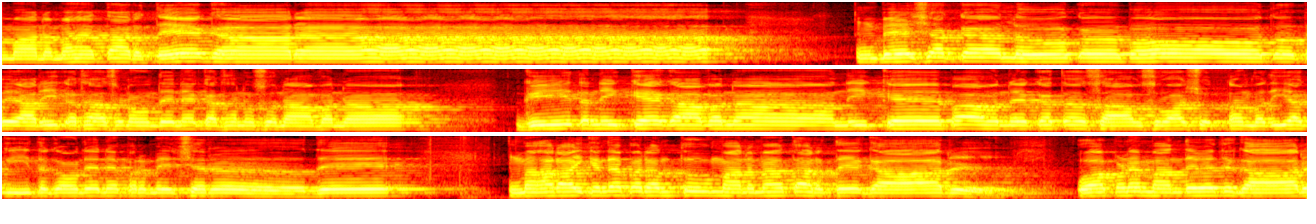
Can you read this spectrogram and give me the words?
ਮਨ ਮਹਿ ਧਰਤੇ ਗਾਰ ਬੇਸ਼ੱਕ ਲੋਕ ਬਹੁਤ ਪਿਆਰੀ ਕਥਾ ਸੁਣਾਉਂਦੇ ਨੇ ਕਥਨ ਸੁਣਾਵਨ ਗੀਤ ਨੀਕੇ ਗਾਵਨ, ਨੀਕੇ ਭਾਵ ਨਿਕਤ ਸਾਫ਼ ਸਵਾਸ਼ ਉੱਤਮ ਵਧੀਆ ਗੀਤ ਗਾਉਂਦੇ ਨੇ ਪਰਮੇਸ਼ਰ ਦੇ। ਮਹਾਰਾਜ ਕਹਿੰਦਾ, ਪਰੰਤੂ ਮਨ ਮੈਂ ਧਰਤੇ ਗਾਰ। ਉਹ ਆਪਣੇ ਮਨ ਦੇ ਵਿੱਚ ਗਾਰ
